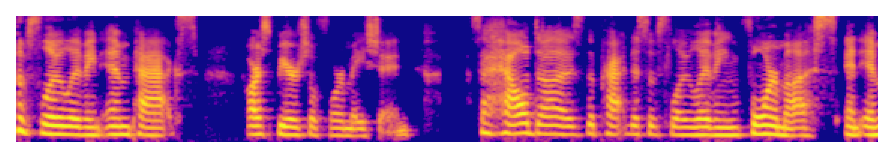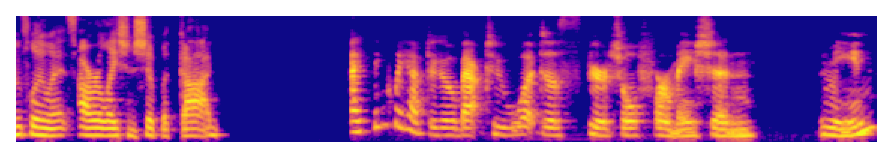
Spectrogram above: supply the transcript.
of slow living impacts our spiritual formation? So, how does the practice of slow living form us and influence our relationship with God? I think we have to go back to what does spiritual formation mean?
